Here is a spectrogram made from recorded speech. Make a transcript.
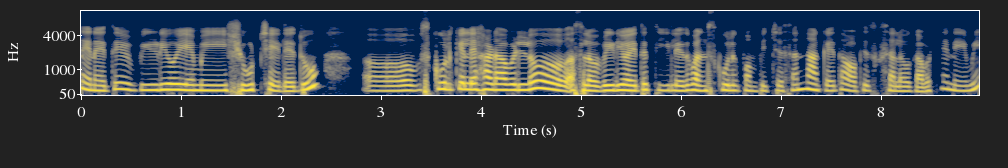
నేనైతే వీడియో ఏమీ షూట్ చేయలేదు. స్కూల్కి వెళ్ళే హడావిడిలో అసలు వీడియో అయితే తీయలేదు. వాళ్ళని స్కూల్‌కి పంపించేసాను. నాకైతే ఆఫీస్‌కి సెలవు కాబట్టి నేనేమి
